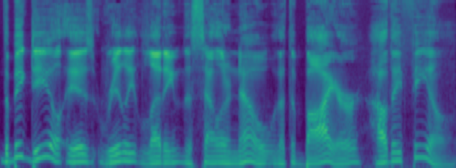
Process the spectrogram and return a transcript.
The big deal is really letting the seller know that the buyer, how they feel.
